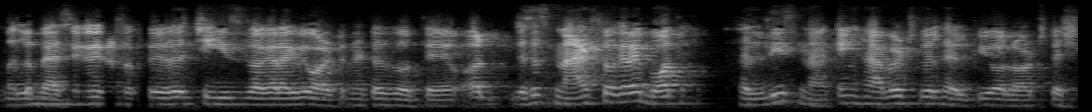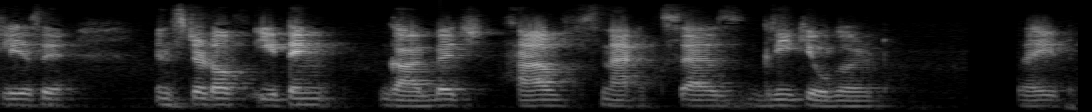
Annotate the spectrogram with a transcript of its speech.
मतलब वैसे भी कर सकते हो, जैसे चीज़ वगैरह भी ऑल्टरनेटिव्स होते हैं। और जैसे स्नैक्स वगैरह, बहुत healthy snacking habits will help you a lot specially जैसे instead of eating garbage, have snacks as greek yogurt, right?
